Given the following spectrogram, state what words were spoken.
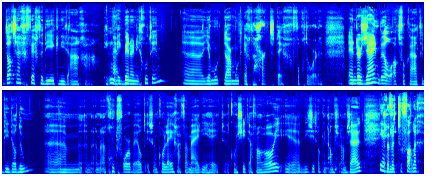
Dat zijn gevechten die ik niet aanga. Ik, Nee. ik ben er niet goed in. Eh, je moet, daar moet echt hard tegen gevochten worden. En er zijn wel advocaten die dat doen. Ehm, een, een, goed voorbeeld is een collega van mij, die heet eh, Conchita van Rooij. Eh, die zit ook in Amsterdam-Zuid. Die hebben we toevallig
